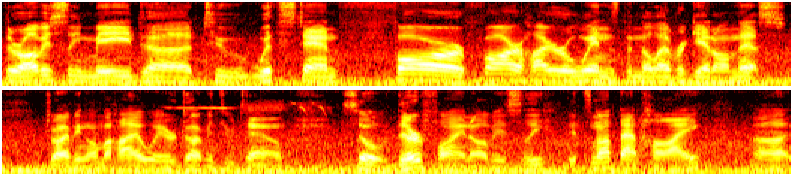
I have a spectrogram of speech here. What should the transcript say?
they're obviously made uh, to withstand far, far higher winds than they'll ever get on this, driving on the highway or driving through town. So they're fine, obviously. It's not that high. Uh,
